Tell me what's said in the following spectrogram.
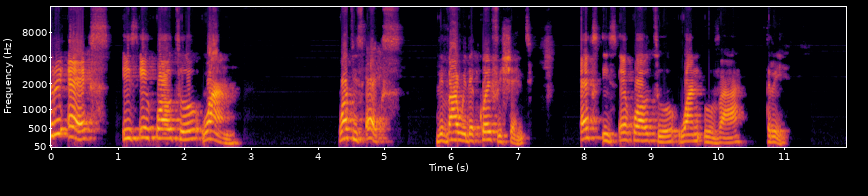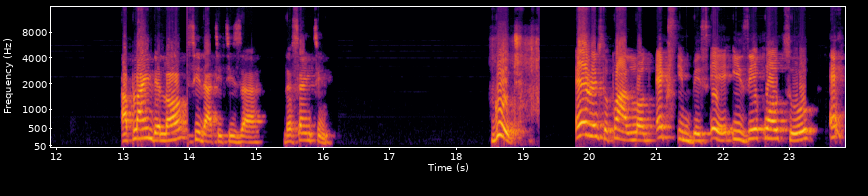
3x is equal to 1. What is x? Divide with the coefficient. x is equal to 1 over 3. Applying the law, see that it is uh, the same thing. Good. a raised to power log x in base a is equal to x.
